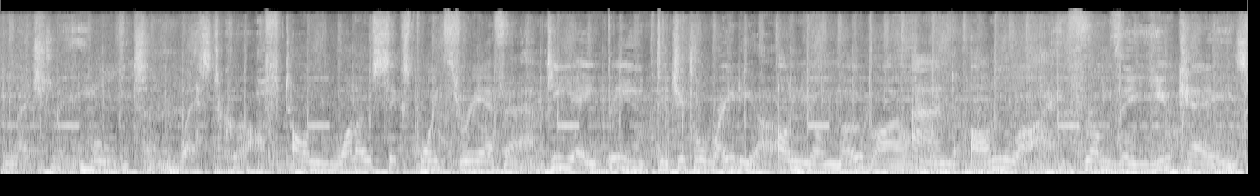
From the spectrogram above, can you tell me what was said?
Bletchley, Wolverton, Westcroft. On 106.3 FM, DAB digital radio. On your mobile and online. From the UK's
